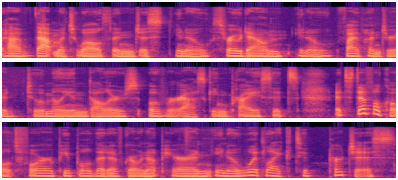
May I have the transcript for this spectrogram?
have that much wealth and just you know throw down you know 500 to a million dollars over asking price it's it's difficult for people that have grown up here and you know would like to purchase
